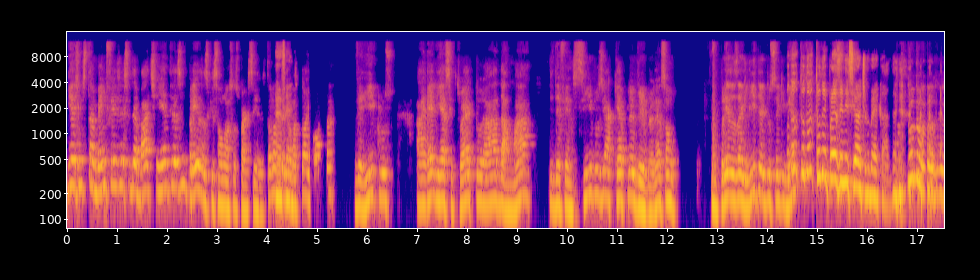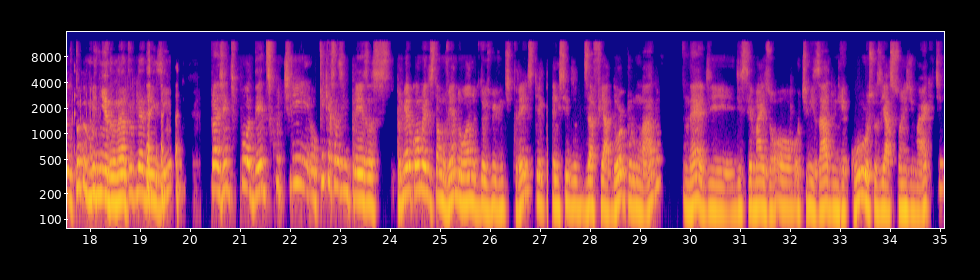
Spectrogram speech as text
E a gente também fez esse debate entre as empresas que são nossas parceiras. Então, nós pegamos a Toyota Veículos, a LS Tractor, a Adamar de defensivos e a Kepler Weber, né? São empresas aí líder do segmento. Tudo, tudo, tudo, empresa iniciante no mercado, né? Tudo, tudo menino, né? Tudo nenenzinho. para a gente poder discutir o que, que essas empresas, primeiro, como eles estão vendo o ano de 2023, que ele tem sido desafiador por um lado, né, de, de ser mais otimizado em recursos e ações de marketing.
